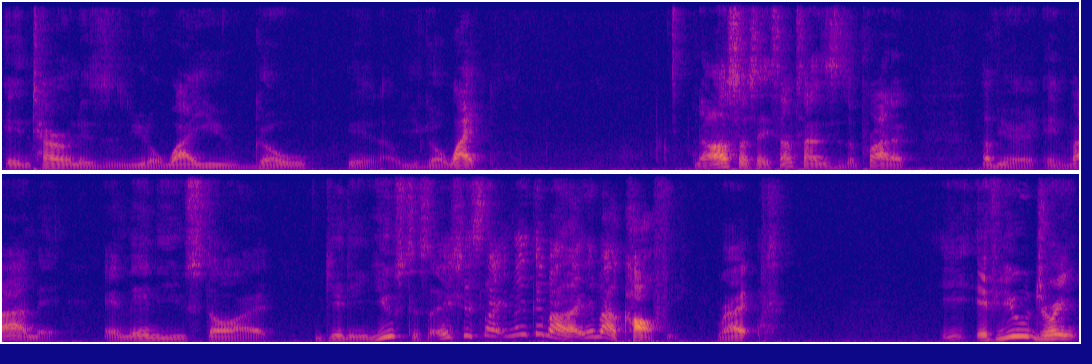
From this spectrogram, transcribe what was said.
in turn is you know why you go you know you go white. Now, I also say sometimes this is a product of your environment, and then you start getting used to. it. it's just like think about think about coffee, right? If you drink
